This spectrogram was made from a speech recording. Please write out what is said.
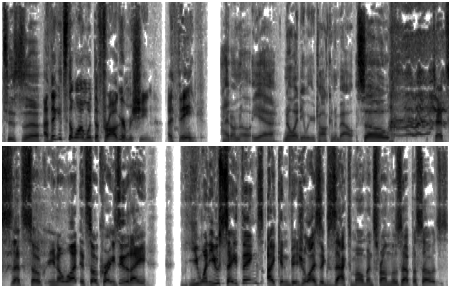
just uh I think it's the one with the Frogger machine. I think. I don't know. Yeah, no idea what you're talking about. So, That's that's so. You know what? It's so crazy that I, you when you say things, I can visualize exact moments from those episodes.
